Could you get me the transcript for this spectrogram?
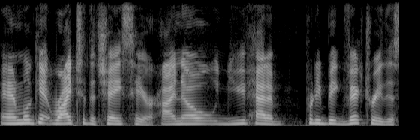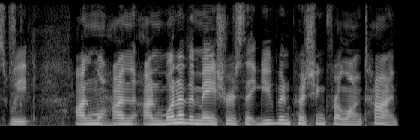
and we'll get right to the chase here. I know you've had a pretty big victory this week on one- on on one of the measures that you've been pushing for a long time.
